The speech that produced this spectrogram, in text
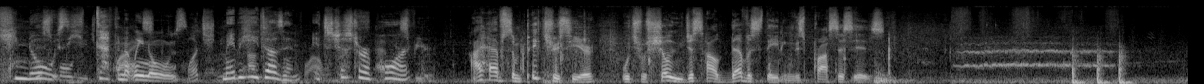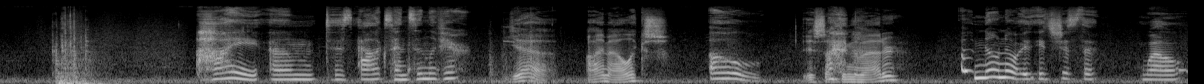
He knows. He definitely knows. Maybe he doesn't. It's just a report. I have some pictures here which will show you just how devastating this process is. Hi, um, does Alex Henson live here? Yeah, I'm Alex. Oh, Is something the matter? no, no, it, it's just that, well,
